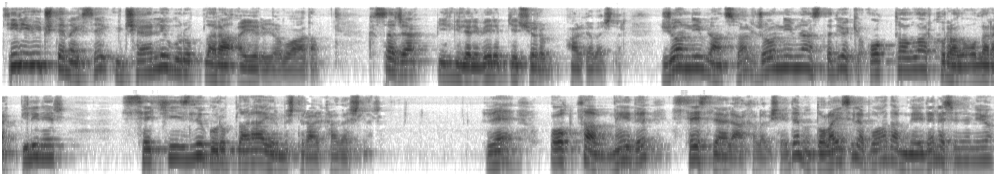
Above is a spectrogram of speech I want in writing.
Tri 3 demekse üçerli gruplara ayırıyor bu adam. Kısaca bilgileri verip geçiyorum arkadaşlar. John Newlands var. John Newlands da diyor ki oktavlar kuralı olarak bilinir. Sekizli gruplara ayırmıştır arkadaşlar. Ve oktav neydi? Sesle alakalı bir şey değil mi? Dolayısıyla bu adam neyden esinleniyor?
